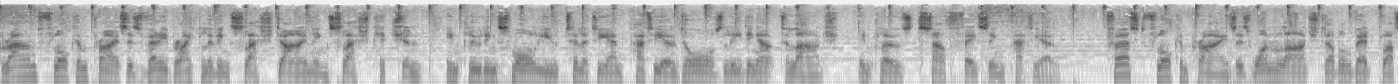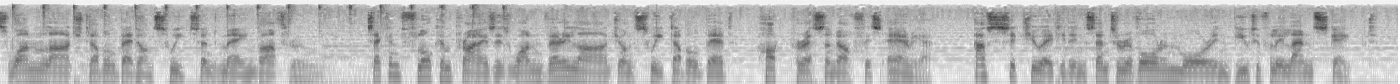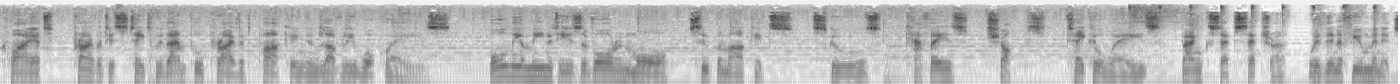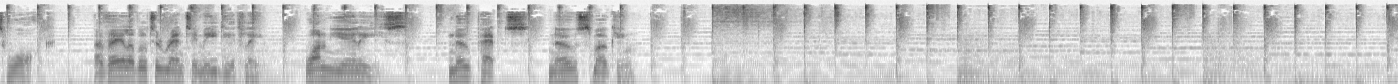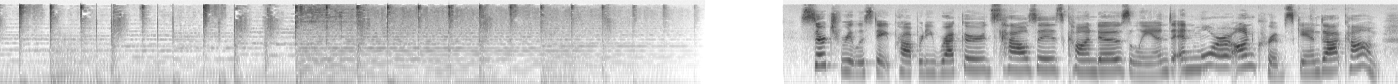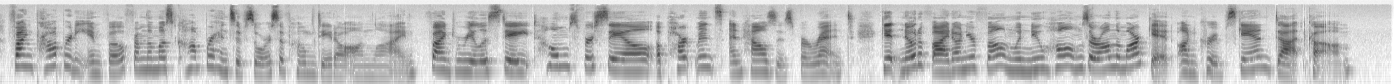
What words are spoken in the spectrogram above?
Ground floor comprises very bright living slash dining slash kitchen, including small utility and patio doors leading out to large, enclosed south-facing patio. First floor comprises one large double bed plus one large double bed ensuite and main bathroom. Second floor comprises one very large ensuite double bed, hot press and office area. House situated in center of Oranmore in beautifully landscaped, quiet, private estate with ample private parking and lovely walkways. All the amenities of Oranmore, supermarkets, schools, cafes, shops, takeaways, banks etc., within a few minutes walk. Available to rent immediately. One year lease. No pets, no smoking. Search real estate property records, houses, condos, land, and more on cribscan.com. Find property info from the most comprehensive source of home data online. Find real estate, homes for sale, apartments, and houses for rent. Get notified on your phone when new homes are on the market on cribscan.com.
